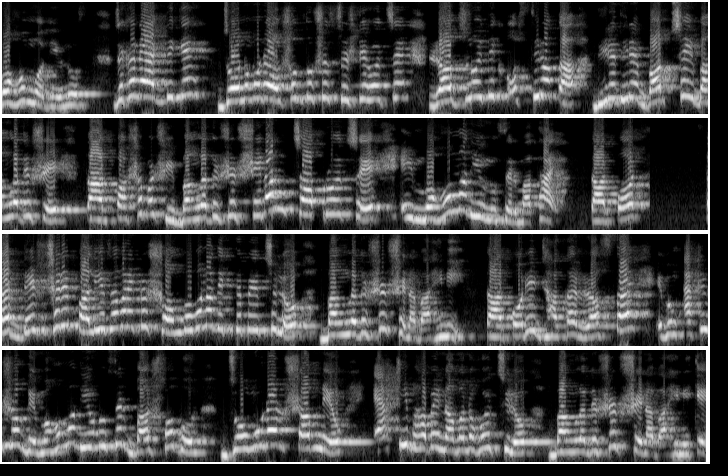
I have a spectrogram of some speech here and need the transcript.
মোহাম্মদ ইউনুস, যেখানে একদিকে জনমনে অসন্তোষের সৃষ্টি হয়েছে, রাজনৈতিক অস্থিরতা ধীরে ধীরে বাড়ছেই বাংলাদেশে, তার পাশাপাশি বাংলাদেশের সেনার চাপ রয়েছে এই মোহাম্মদ ইউনুসের মাথায়। তারপর তার দেশ ছেড়ে পালিয়ে যাওয়ার একটা সম্ভাবনা দেখতে পেয়েছিল বাংলাদেশের সেনাবাহিনী। তারপরে ঢাকার রাস্তায় এবং একই সঙ্গে মোহাম্মদ ইউনুসের বাসভবন যমুনার সামনেও একইভাবে নামানো হয়েছিল বাংলাদেশের সেনাবাহিনীকে।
